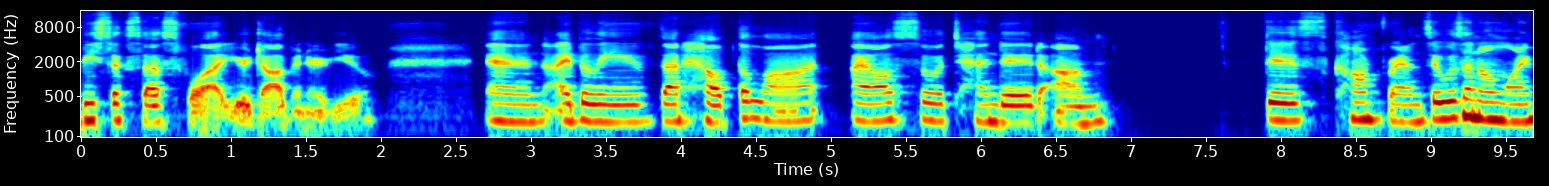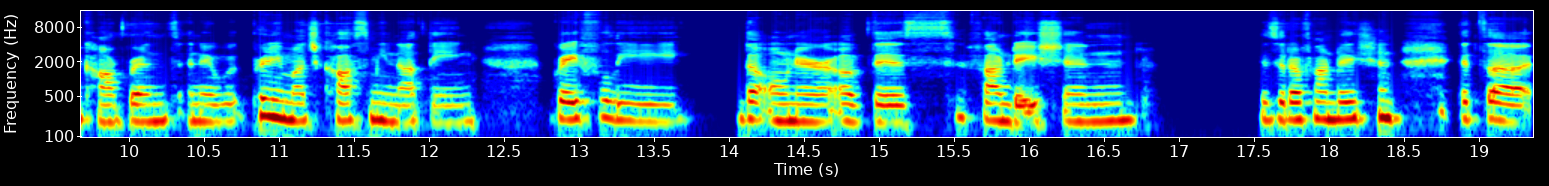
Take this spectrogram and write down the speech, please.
be successful at your job interview. And I believe that helped a lot. I also attended um, this conference. It was an online conference and it pretty much cost me nothing. Gratefully, the owner of this foundation is it a foundation? It's a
